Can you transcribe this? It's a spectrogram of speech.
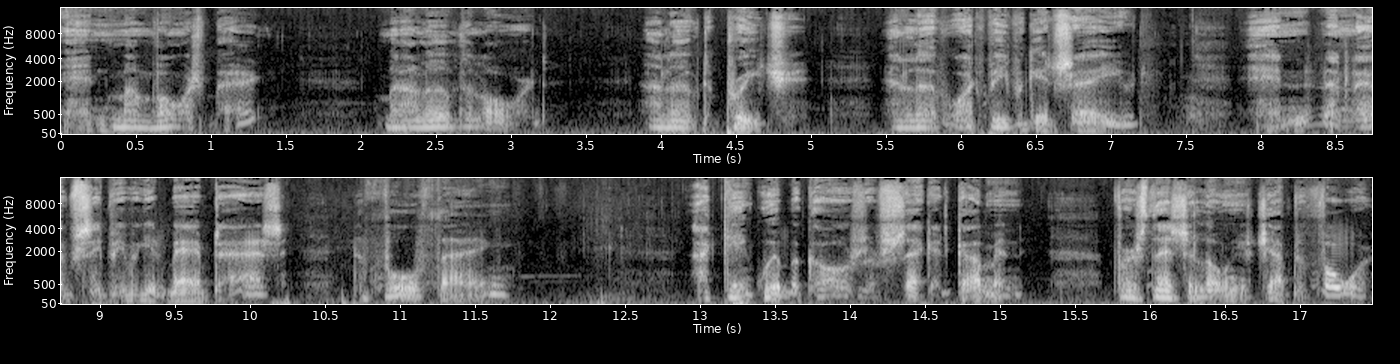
and my voice back. But I love the Lord. I love to preach, and I love to watch people get saved, and I love to see people get baptized. The fourth thing I can't quit because of second coming. First Thessalonians chapter 4,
